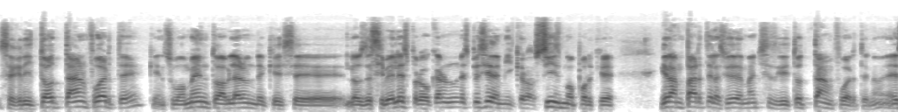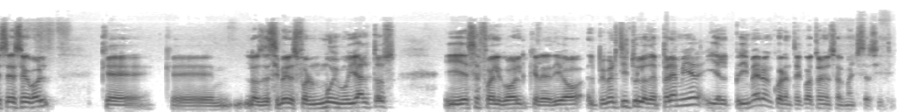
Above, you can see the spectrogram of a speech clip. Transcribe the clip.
se gritó tan fuerte que en su momento hablaron de que se, los decibeles provocaron una especie de microcismo porque gran parte de la ciudad de Manchester gritó tan fuerte. ¿no? Es ese gol que, los decibelios fueron muy, muy altos y ese fue el gol que le dio el primer título de Premier y el primero en 44 años al Manchester City.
